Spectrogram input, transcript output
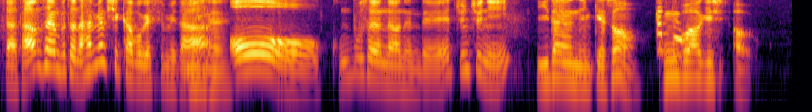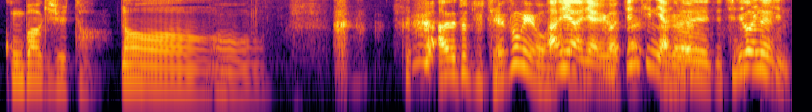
자, 다음 사연부터는 한 명씩 가보겠습니다. 네. 오, 공부 사연 나왔는데, 쭌쭌이. 이다현님께서 공부하기, 시- 어, 공부하기 싫다. 어. 어. 아, 근데 좀, 좀 죄송해요. 아니야, 아니야, 이거 찐친이야. 아, 그래요? 진짜 이거는 찐친.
